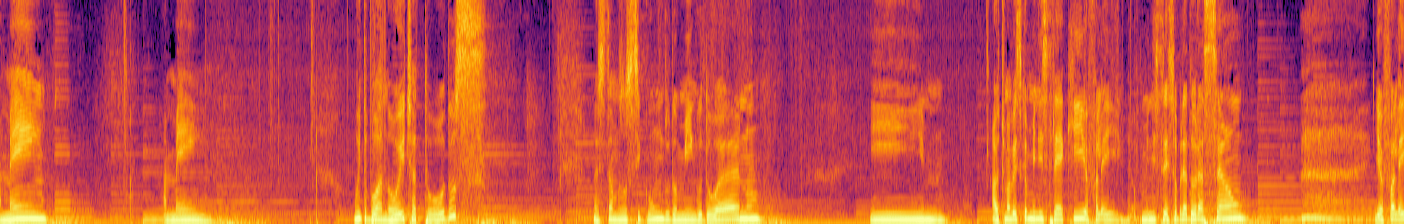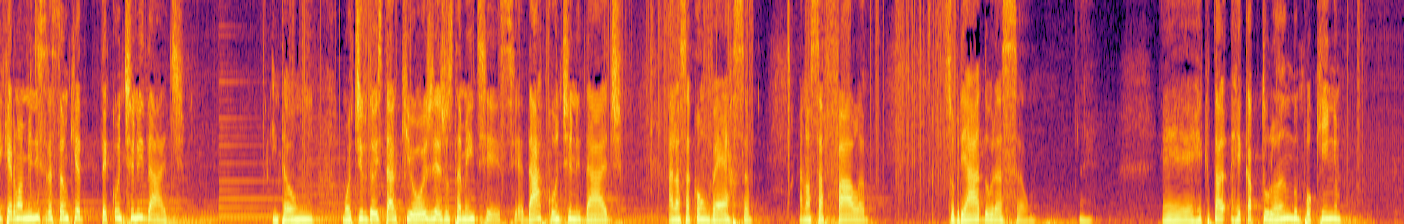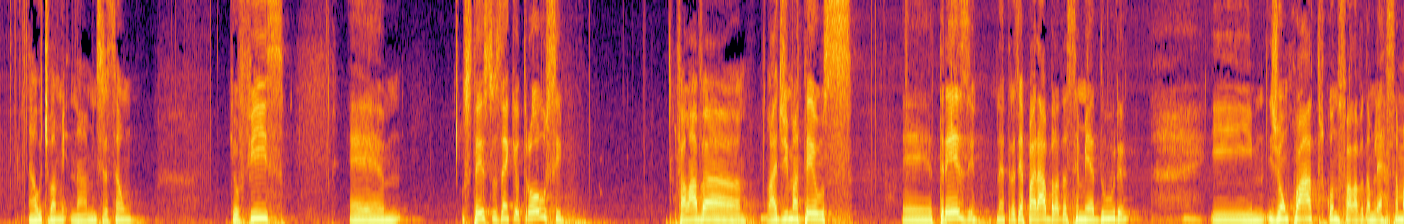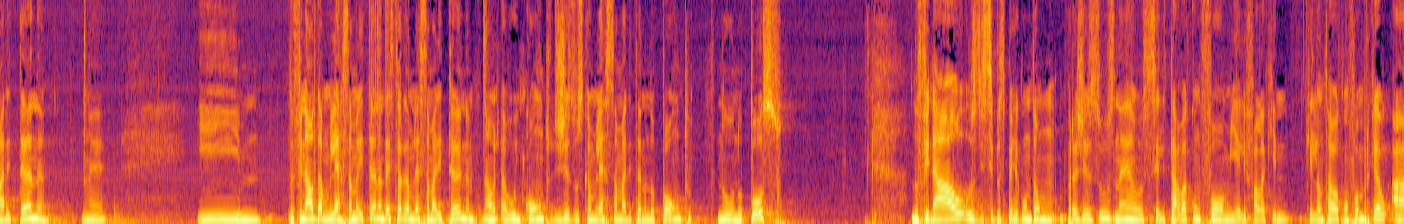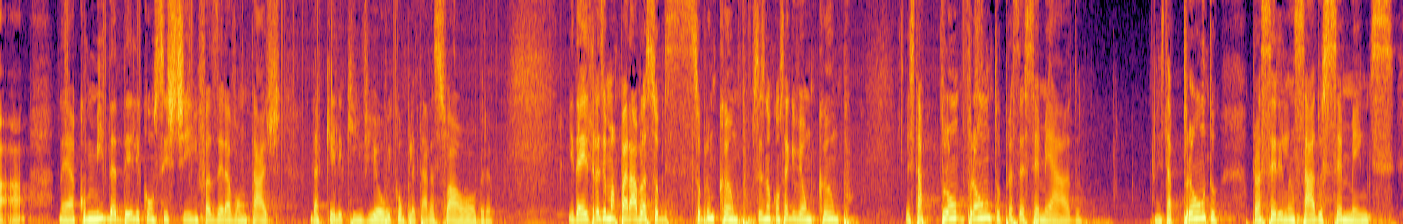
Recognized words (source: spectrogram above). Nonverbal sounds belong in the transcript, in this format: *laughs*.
Amém. Amém. Muito boa noite a todos. Nós estamos no segundo domingo do ano. E a última vez que eu ministrei aqui, eu falei, eu ministrei sobre adoração. E eu falei que era uma ministração que ia ter continuidade. Então, o motivo de eu estar aqui hoje é justamente esse: é dar continuidade à nossa conversa, à nossa fala sobre a adoração. É, recapitulando um pouquinho, na última na administração que eu fiz, é, os textos né, que eu trouxe, falava lá de Mateus é, 13, né, trazia a parábola da semeadura, e João 4, quando falava da mulher samaritana, né, e no final da mulher samaritana, da história da mulher samaritana, o encontro de Jesus com a mulher samaritana no ponto, no, no poço. No final, os discípulos perguntam para Jesus, né, se ele estava com fome. Ele fala que, que ele não estava com fome porque a, a, né, a comida dele consistia em fazer a vontade daquele que enviou e completar a sua obra. E daí ele trazia uma parábola sobre, sobre um campo. Vocês não conseguem ver um campo? Ele está pronto para ser semeado. Ele está pronto para serem lançados sementes.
